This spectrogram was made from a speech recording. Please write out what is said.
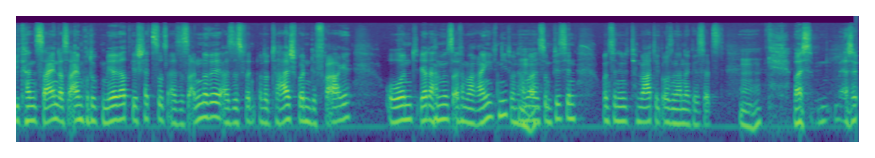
wie kann es sein, dass ein Produkt mehr wertgeschätzt wird als das andere? Also es wird eine total spannende Frage. Und ja, da haben wir uns einfach mal reingekniet und mhm. haben uns so ein bisschen uns in die Thematik auseinandergesetzt. Mhm. Was, also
